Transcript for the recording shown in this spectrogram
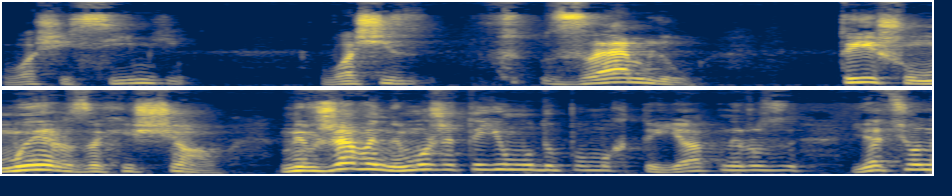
ваші сім'ї, ваші землю, тишу, мир захищав. Невже ви не можете йому допомогти? Я, не роз... я цього не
